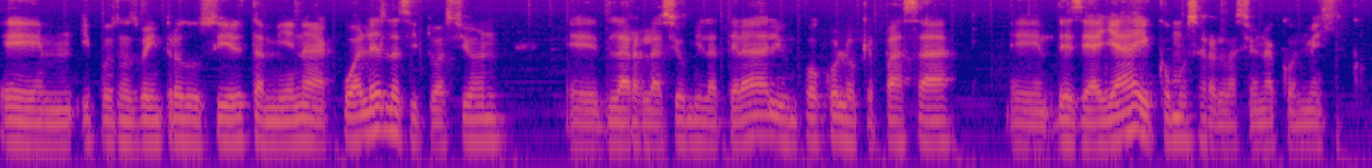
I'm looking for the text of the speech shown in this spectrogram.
em, y pues nos va a introducir también a cuál es la situación eh, de la relación bilateral y un poco lo que pasa eh, desde allá y cómo se relaciona con México.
